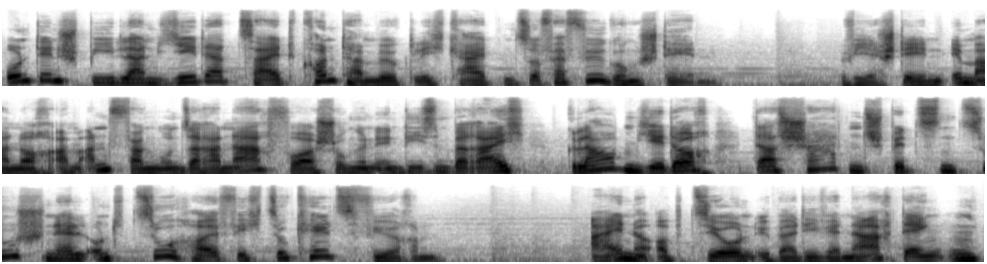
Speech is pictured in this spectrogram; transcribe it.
und den Spielern jederzeit Kontermöglichkeiten zur Verfügung stehen. Wir stehen immer noch am Anfang unserer Nachforschungen in diesem Bereich, glauben jedoch, dass Schadensspitzen zu schnell und zu häufig zu Kills führen. Eine Option, über die wir nachdenken,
